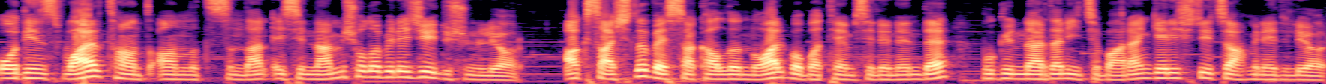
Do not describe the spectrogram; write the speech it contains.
Odin's Wild Hunt anlatısından esinlenmiş olabileceği düşünülüyor. Aksaçlı ve sakallı Noel Baba temsilinin de bugünlerden itibaren geliştiği tahmin ediliyor.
